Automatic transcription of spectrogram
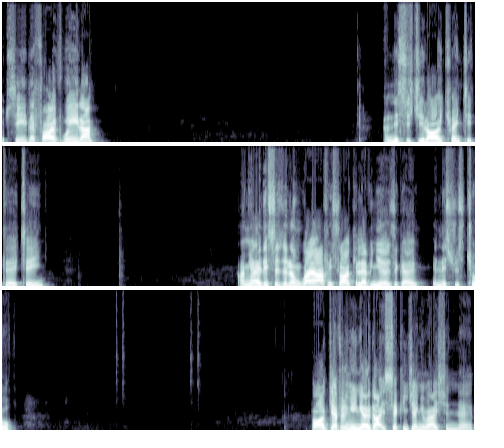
But see the five wheeler. And this is July 2013. I know this is a long way off. It's like 11 years ago and this was took. But I definitely know that is second generation there.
